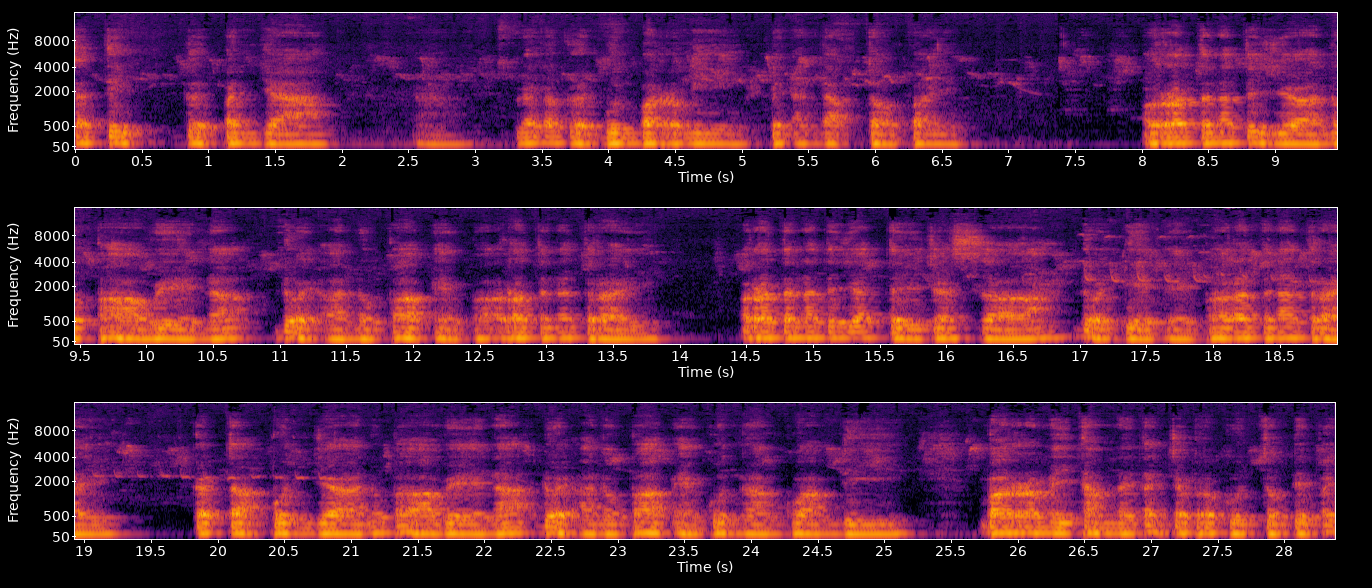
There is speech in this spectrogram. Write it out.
สติเกิดปัญญาอ่าแล้วก็เกิดบุญบารมีเป็นอันดับต่อไป รัตนตยานุภาเวนะ ด้วยอนุภาพแห่งพระรัตนตรัย รัตนตยเตจัสสา ด้วยเดชแห่งพระรัตนตรัย กตะปุญญานุภาเวนะด้วยอนุภาพแห่งคุณงามความดี บารมีธรรมในท่านเจะประกุฎสมเด็จพระ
